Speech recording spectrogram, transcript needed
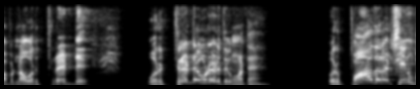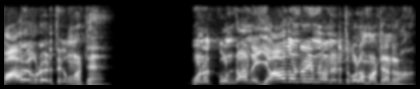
அப்படின்னா ஒரு த்ரெட்டு ஒரு த்ரெட்டை கூட எடுத்துக்க மாட்டேன். ஒரு பாதரட்சியின் வார கூட எடுத்துக்க மாட்டேன். உனக்கு உண்டான யாதொன்றையும் நான் எடுத்துக்கொள்ள மாட்டேன்றான்.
